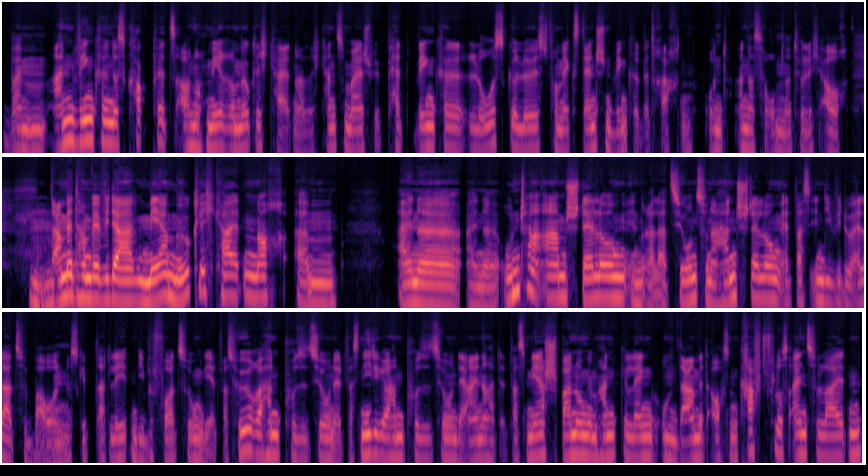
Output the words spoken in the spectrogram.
beim Anwinkeln des Cockpits auch noch mehrere Möglichkeiten. Also ich kann zum Beispiel Pad-Winkel losgelöst vom Extension-Winkel betrachten und andersherum natürlich auch. Mhm. Damit haben wir wieder mehr Möglichkeiten noch, ähm, eine, eine Unterarmstellung in Relation zu einer Handstellung etwas individueller zu bauen. Es gibt Athleten, die bevorzugen die etwas höhere Handposition, etwas niedrigere Handposition. Der eine hat etwas mehr Spannung im Handgelenk, um damit auch so einen Kraftfluss einzuleiten.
